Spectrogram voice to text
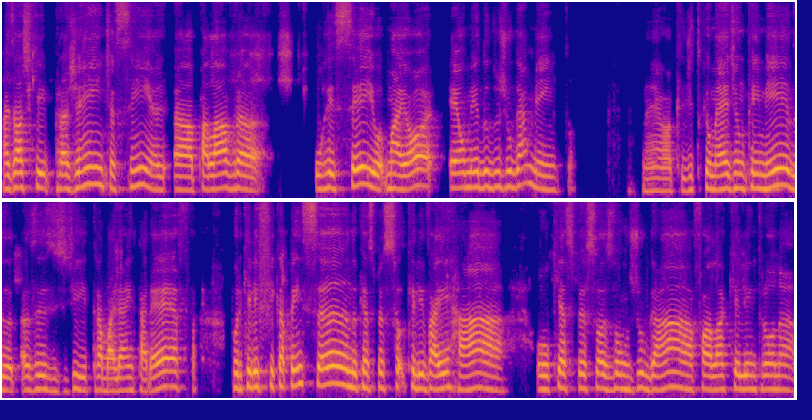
mas eu acho que para gente, assim, a, a palavra, o receio maior é o medo do julgamento. Né? Eu acredito que o médium tem medo, às vezes, de trabalhar em tarefa, porque ele fica pensando que as pessoas, que ele vai errar, ou que as pessoas vão julgar, falar que ele entrou na,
